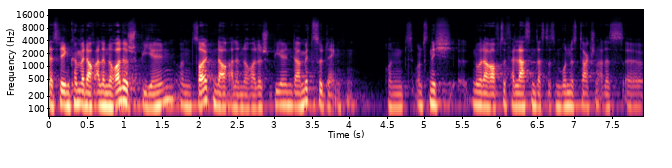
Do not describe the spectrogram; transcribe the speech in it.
deswegen können wir da auch alle eine Rolle spielen und sollten da auch alle eine Rolle spielen, da mitzudenken und uns nicht nur darauf zu verlassen, dass das im Bundestag schon alles äh,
